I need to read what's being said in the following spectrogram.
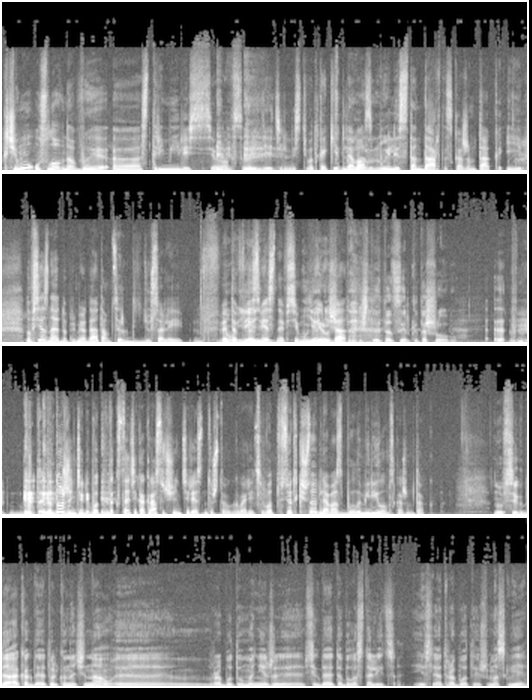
К чему условно вы э, стремились э, в своей деятельности? Вот какие для вас ну, были стандарты, скажем так? И, ну, все знают, например, да, там цирк Дюсалей. Ну, это я, известное всему я миру, не да? считаю, что это цирк, это шоу. Э, вот это тоже интересно. Вот это, кстати, как раз очень интересно, то, что вы говорите. Вот все-таки что для вас было мерилом, скажем так? Ну, всегда, когда я только начинал э, работу в манеже, всегда это была столица. Если отработаешь в Москве,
